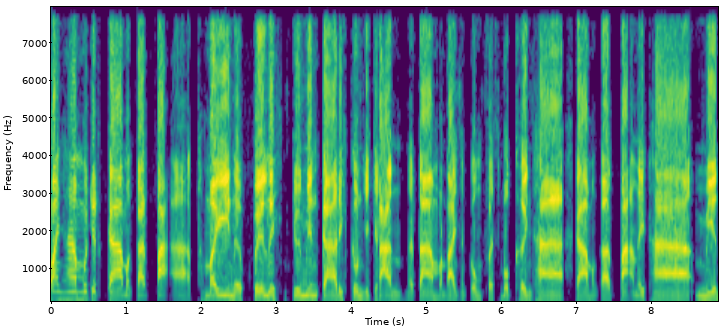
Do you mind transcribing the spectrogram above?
បញ្ហាមួយទៀតការបង្កើតបកថ្មីនៅពេលនេះគឺមានការរិះគន់ជាច្រើននៅតាមបណ្ដាញសង្គម Facebook ឃើញថាការបង្កើតបកនេះថាមាន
